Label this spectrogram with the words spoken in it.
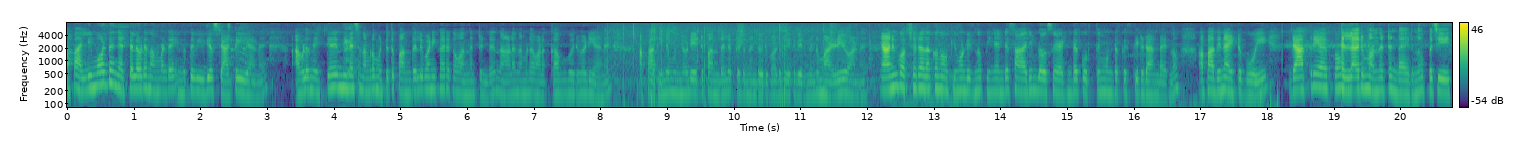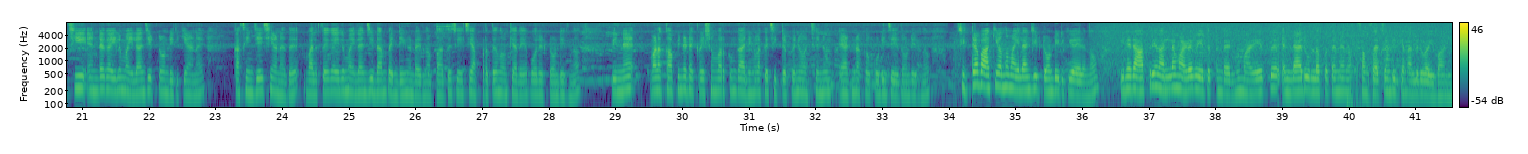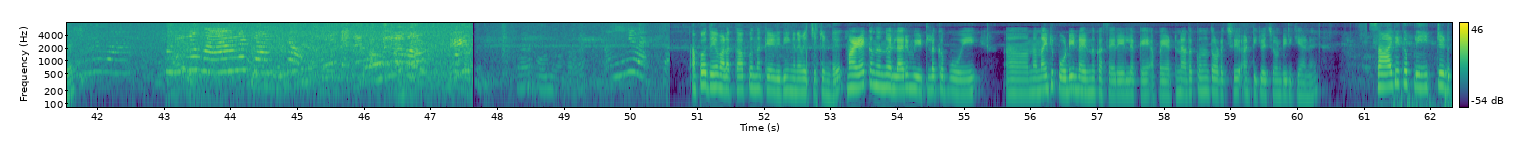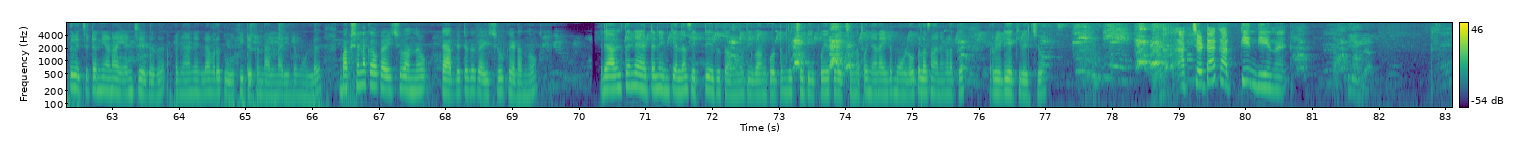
അപ്പോൾ അല്ലിമോളുടെ ഞെട്ടലോടെ നമ്മുടെ ഇന്നത്തെ വീഡിയോ സ്റ്റാർട്ട് ചെയ്യാണ്. അവൾ നെറ്റ് എന്തിനാ വെച്ചാൽ നമ്മുടെ മുറ്റത്ത് പന്തൽ പണിക്കാരൊക്കെ വന്നിട്ടുണ്ട്. നാളെ നമ്മുടെ വളക്കാവ് പരിപാടിയാണ്. അപ്പോൾ അതിന്റെ മുന്നോടിയായിട്ട് പന്തലൊക്കെ ഇടുന്നുണ്ട്. ഒരുപാട് പേര് വരുന്നുണ്ട്. മഴയുമാണ്. ഞാനും കുറച്ച് നേരം അതൊക്കെ നോക്കിക്കൊണ്ടിരുന്നു. പിന്നെ എന്റെ സാരിയും ബ്ലൗസും ഏട്ടന്റെ കുർത്തി മുണ്ടൊക്കെ സ്ഥിരിടാണ്ടായിരുന്നു അപ്പോൾ അതിനായിട്ട് പോയി. രാത്രിയായപ്പോൾ എല്ലാവരും വന്നിട്ടുണ്ടായിരുന്നു. ഇപ്പോൾ ചേച്ചി എന്റെ കയ്യിൽ മൈലാഞ്ചി ഇട്ടുകൊണ്ടിരിക്കുകയാണ് കസിൻ ചേച്ചിയാണിത്. വലത്തെ കയ്യിൽ മൈലാഞ്ചി ഇടാൻ പെൻഡിങ് ഉണ്ടായിരുന്നു. അപ്പോൾ അത് ചേച്ചി അപ്പുറത്ത് നോക്കി അതേപോലെ ഇട്ടുകൊണ്ടിരുന്നു പിന്നെ വളക്കാപ്പിന്റെ ഡെക്കറേഷൻ വർക്കും കാര്യങ്ങളൊക്കെ ചിറ്റപ്പനും അച്ഛനും ഏട്ടനൊക്കെ കൂടി ചെയ്തുകൊണ്ടിരുന്നു ചിറ്റ ബാക്കി വന്ന് മൈലാഞ്ചി ഇട്ടുകൊണ്ടിരിക്കുകയായിരുന്നു പിന്നെ രാത്രി നല്ല മഴ പെയ്തിട്ടുണ്ടായിരുന്നു. മഴയത്ത് എല്ലാവരും ഉള്ളപ്പോൾ തന്നെ സംസാരിച്ചുകൊണ്ടിരിക്കാൻ നല്ലൊരു വൈബാണല്ലേ അപ്പോൾ ഇതേ വളക്കാപ്പ് എന്നൊക്കെ എഴുതി ഇങ്ങനെ വെച്ചിട്ടുണ്ട്. മഴയൊക്കെ നിന്നും എല്ലാവരും വീട്ടിലൊക്കെ പോയി. നന്നായിട്ട് പൊടി ഉണ്ടായിരുന്നു കസേരയിലൊക്കെ. അപ്പോൾ ഏട്ടൻ അതൊക്കെ ഒന്ന് തുടച്ച് അട്ടിക്ക് വെച്ചുകൊണ്ടിരിക്കുകയാണ് സാരിയൊക്കെ പ്ലീറ്റ് എടുത്ത് വെച്ചിട്ട് തന്നെയാണ് അയൺ ചെയ്തത്. അപ്പോൾ ഞാൻ എല്ലാം ഇവിടെ തൂക്കിയിട്ടിട്ടുണ്ട് അൽമാരീന്റെ മുകളിൽ ഭക്ഷണമൊക്കെ കഴിച്ചു വന്നു ടാബ്ലറ്റൊക്കെ കഴിച്ചു കിടന്നു. രാവിലെ തന്നെ ഏട്ടൻ എനിക്കെല്ലാം സെറ്റ് ചെയ്ത് തന്നു. ദിവാങ്കോട്ടും വെച്ചു ടീപ്പോയൊക്കെ വെച്ചിരുന്നപ്പോൾ ഞാൻ അതിന്റെ മുകളിലോട്ടുള്ള സാധനങ്ങളൊക്കെ റെഡിയാക്കി വെച്ചു. അച്ചോട്ടാ കത്തി എന്ത് ചെയ്യുന്നത്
